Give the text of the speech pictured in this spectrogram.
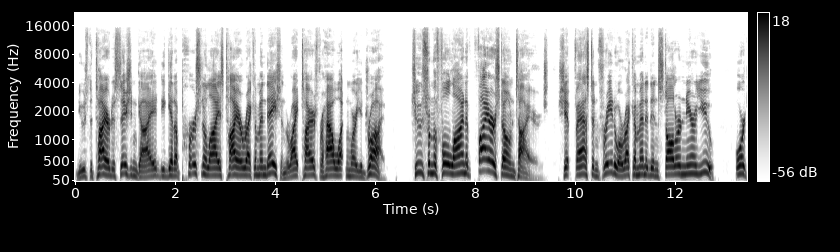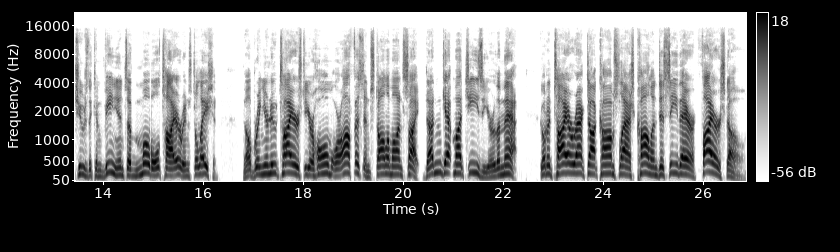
Use the tire decision guide to get a personalized tire recommendation, the right tires for how, what, and where you drive. Choose from the full line of Firestone tires. Ship fast and free to a recommended installer near you. Or choose the convenience of mobile tire installation. They'll bring your new tires to your home or office, and install them on site. Doesn't get much easier than that. Go to TireRack.com slash Colin to see their Firestone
